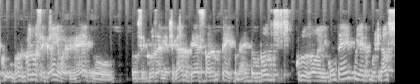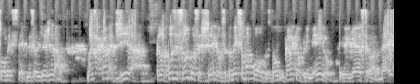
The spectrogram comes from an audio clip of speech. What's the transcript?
quando você ganha um evento, quando você cruza a linha de chegada, tem a história do tempo, né? Então todos cruzam ali com o tempo e aí no final soma esse tempo. Esse é o líder geral. Mas a cada dia, pela posição que você chega, você também soma pontos. Então, o cara que é o primeiro, ele ganha, sei lá, 10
